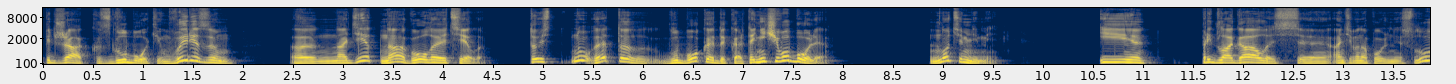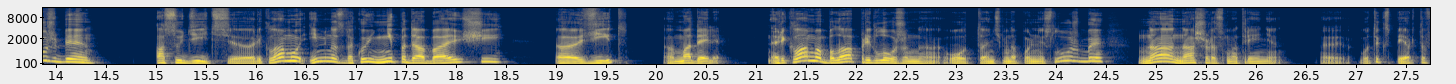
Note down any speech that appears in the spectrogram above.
пиджак с глубоким вырезом, Э, надет на голое тело. То есть, ну, это глубокое декольте, ничего более. Но тем не менее. И предлагалось э, антимонопольной службе осудить э, рекламу именно за такой неподобающий вид модели. Реклама была предложена от антимонопольной службы на наше рассмотрение. Вот экспертов,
